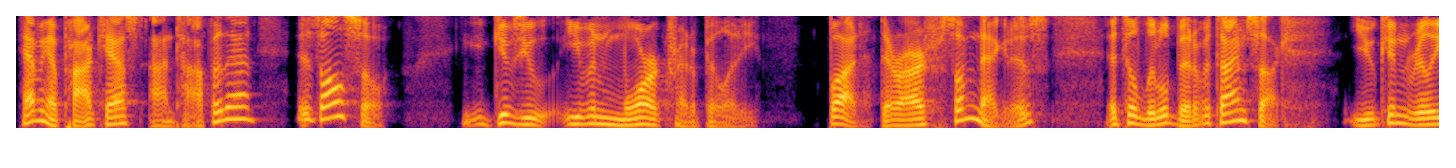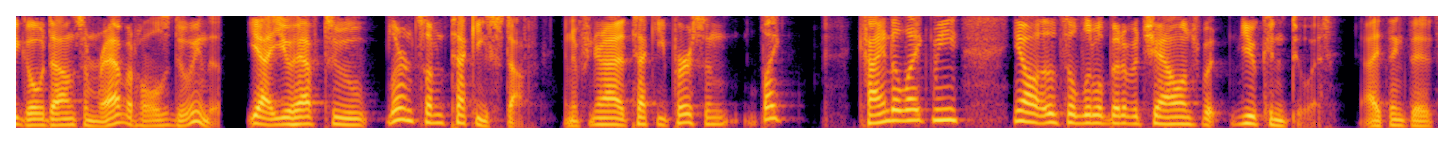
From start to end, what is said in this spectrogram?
Having a podcast on top of that is also gives you even more credibility. But there are some negatives. It's a little bit of a time suck. You can really go down some rabbit holes doing this. Yeah, you have to learn some techie stuff. And if you're not a techie person, like kind of like me, you know, it's a little bit of a challenge, but you can do it. I think that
